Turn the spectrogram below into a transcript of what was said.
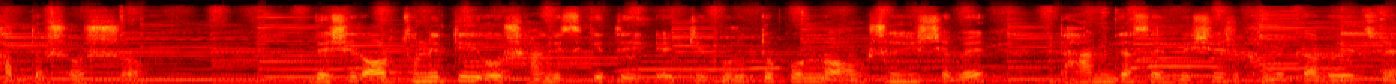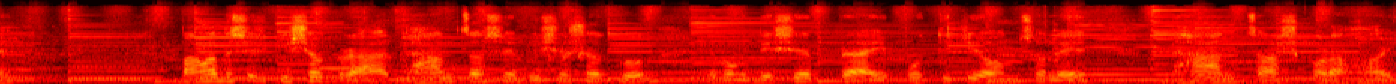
খাদ্যশস্য। দেশের অর্থনীতি ও সংস্কৃতির একটি গুরুত্বপূর্ণ অংশ হিসেবে ধান গাছের বিশেষ ভূমিকা রয়েছে। বাংলাদেশের কৃষকরা ধান চাষে বিশেষজ্ঞ এবং দেশের প্রায় প্রতিটি অঞ্চলে ধান চাষ করা হয়।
